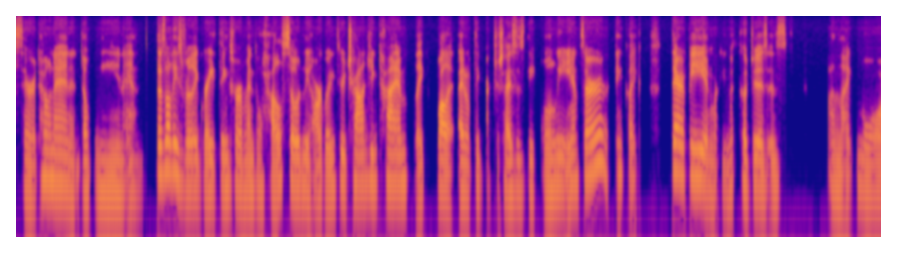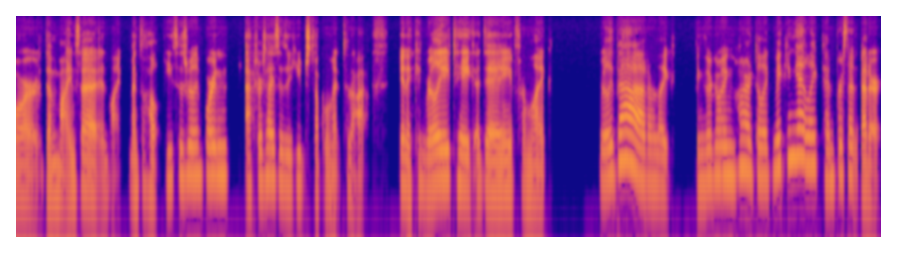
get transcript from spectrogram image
serotonin and dopamine and does all these really great things for our mental health. So when we are going through challenging time, like while I don't think exercise is the only answer, I think like therapy and working with coaches is on like more the mindset and like mental health piece is really important. Exercise is a huge supplement to that. And it can really take a day from like really bad or like things are going hard to like making it like 10% better.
